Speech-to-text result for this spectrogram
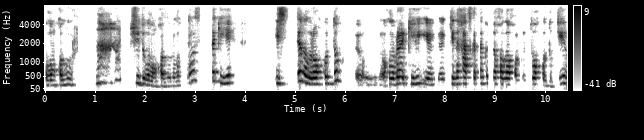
олон колур на шиди олон колур просто ки истен олрох кудук охлобра ки кини хацкаттан көттө холо туох кудук ди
